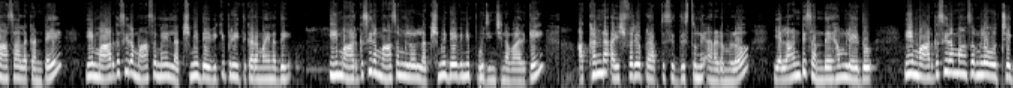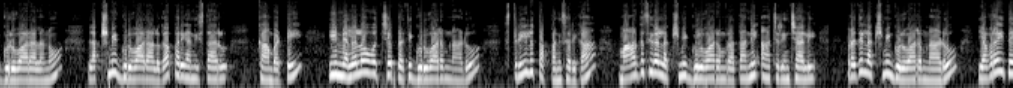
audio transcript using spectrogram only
మాసాల కంటే ఈ మార్గశిర మాసమే లక్ష్మీదేవికి ప్రీతికరమైనది. ఈ మార్గశిర మాసంలో లక్ష్మీదేవిని పూజించిన వారికి అఖండ ఐశ్వర్య ప్రాప్తి సిద్ధిస్తుంది అనడంలో ఎలాంటి సందేహం లేదు. ఈ మార్గశిర మాసంలో వచ్చే గురువారాలను లక్ష్మీ గురువారాలుగా పరిగణిస్తారు. కాబట్టి ఈ నెలలో వచ్చే ప్రతి గురువారం నాడు స్త్రీలు తప్పనిసరిగా మార్గశిర లక్ష్మి గురువారం వ్రతాన్ని ఆచరించాలి. ప్రతి లక్ష్మి గురువారం నాడు ఎవరైతే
